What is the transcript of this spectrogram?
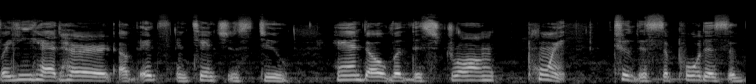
for he had heard of its intentions to hand over this strong point to the supporters of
